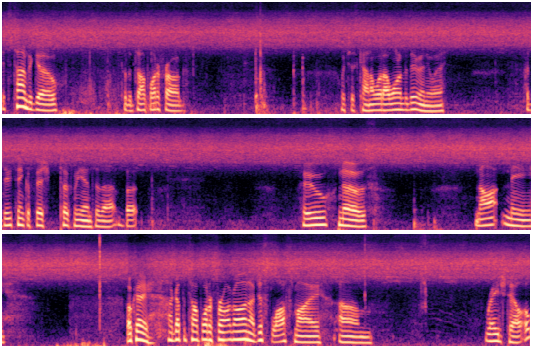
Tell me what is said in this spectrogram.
it's time to go to the topwater frog, which is kind of what I wanted to do anyway. I do think a fish took me into that, but who knows? Not me. Okay, I got the topwater frog on. I just lost my um, rage tail. Oh,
